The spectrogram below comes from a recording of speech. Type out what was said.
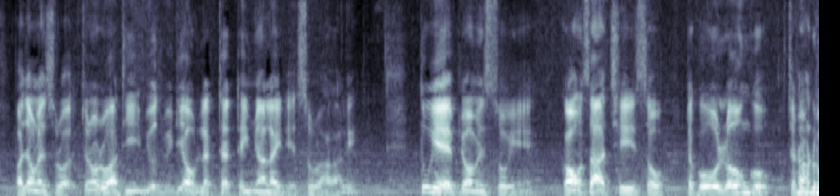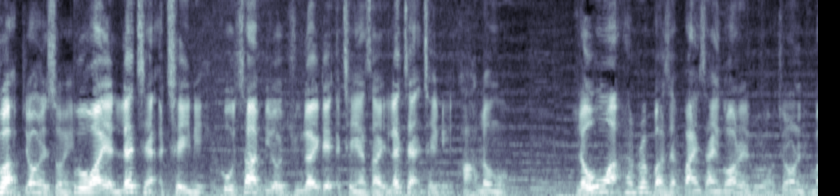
။ဘာကြောင့်လဲဆိုတော့ကျွန်တော်တို့ကဒီအမျိုးသမီးတယောက်လက်ထက်ထိမ်းမြလိုက်တယ်ဆိုတာကလေသူ့ရဲ့ပြောမယ်ဆိုရင်ကောင်းစခြေစုံတကိုယ်လုံးကိုကျွန်တော်တို့ကပြောမယ်ဆိုရင်ဘဝရဲ့လက်ချံအချိန်တွေကိုစပြီးတော့ယူလိုက်တဲ့အချိန်ရစားလက်ချံအချိန်တွေအားလုံးကို လုံးဝ100%ပိုင်ဆိုင်သွားတယ်လို့တော့ကျွန်တော်တို့မ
